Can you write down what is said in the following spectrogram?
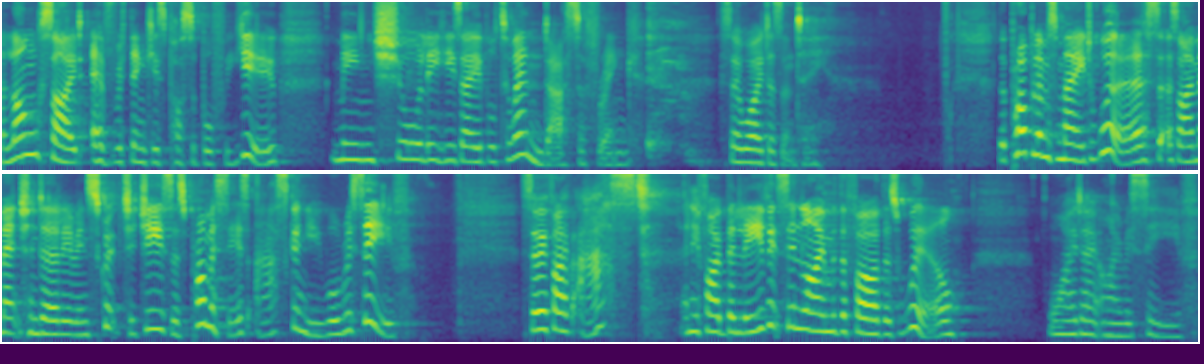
Alongside everything is possible for you, means surely he's able to end our suffering. So why doesn't he? The problem's made worse, as I mentioned earlier in Scripture. Jesus promises, Ask and you will receive. So if I've asked, and if I believe it's in line with the Father's will, why don't I receive?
